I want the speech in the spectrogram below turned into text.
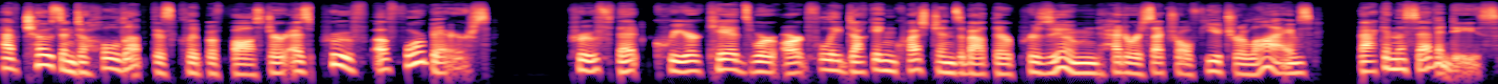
have chosen to hold up this clip of Foster as proof of forebears, proof that queer kids were artfully ducking questions about their presumed heterosexual future lives back in the 70s.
